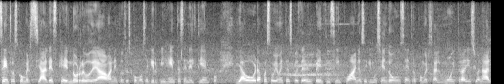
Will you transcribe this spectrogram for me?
centros comerciales que nos rodeaban, entonces cómo seguir vigentes en el tiempo. Y ahora, pues obviamente después de 25 años, seguimos siendo un centro comercial muy tradicional,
